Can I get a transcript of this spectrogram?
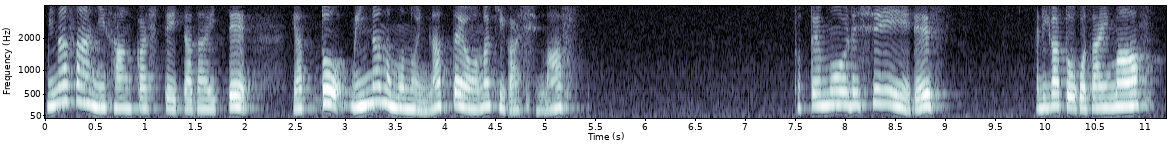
皆さんに参加していただいてやっとみんなのものになったような気がします。とても嬉しいです。ありがとうございます。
